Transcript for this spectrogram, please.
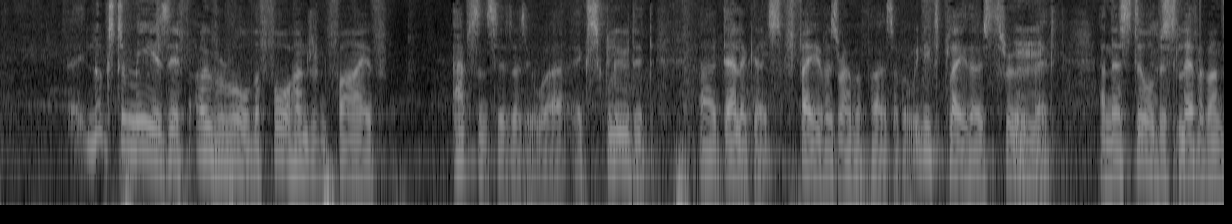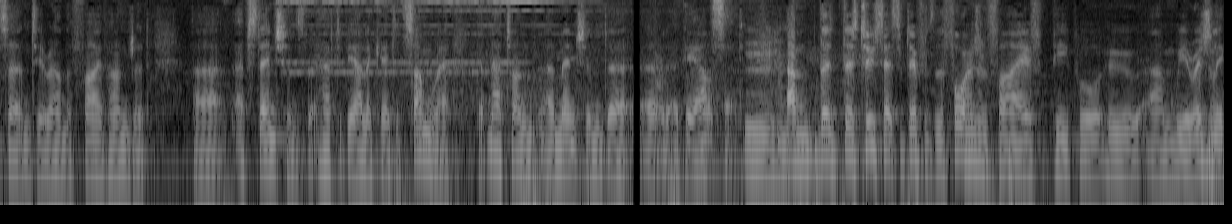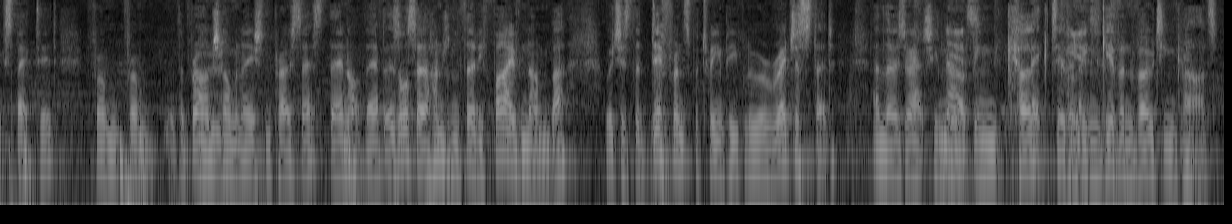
it looks to me as if overall the 405 absences, as it were, excluded uh, delegates favours Ramaphosa. But we need to play those through mm. a hmm. bit. And there's still Absolutely. this level of uncertainty around the 500 uh, abstentions that have to be allocated somewhere that Naton uh, mentioned uh, uh, at the outset. Mm-hmm. Um, the, there's two sets of differences. The 405 people who um, we originally expected from, from the branch mm. nomination process. They're not there. But there's also a 135 number, which is the difference between people who are registered and those who actually now yes. have been collected, collected, and been given voting cards. Mm.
